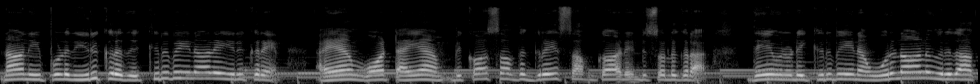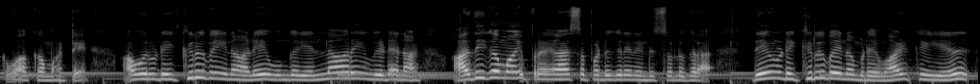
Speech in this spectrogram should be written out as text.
நான் இப்பொழுது இருக்கிறது கிருபையினாலே இருக்கிறேன். ஐ am what I am because of the grace of God என்று சொல்லுகிறார். தேவனுடைய கிருபையை நான் ஒரு நாளும் விருதாக்க வாக்க மாட்டேன். அவருடைய கிருபையினாலே உங்கள் எல்லாரையும் விட நான் அதிகமாய் பிரயாசப்படுகிறேன் என்று சொல்லுகிறார். தேவனுடைய கிருபை நம்முடைய வாழ்க்கையில்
